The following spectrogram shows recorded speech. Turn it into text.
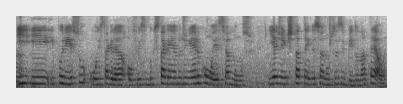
E, e, e, por isso o Instagram ou o Facebook está ganhando dinheiro com esse anúncio e a gente está tendo esse anúncio exibido na tela.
